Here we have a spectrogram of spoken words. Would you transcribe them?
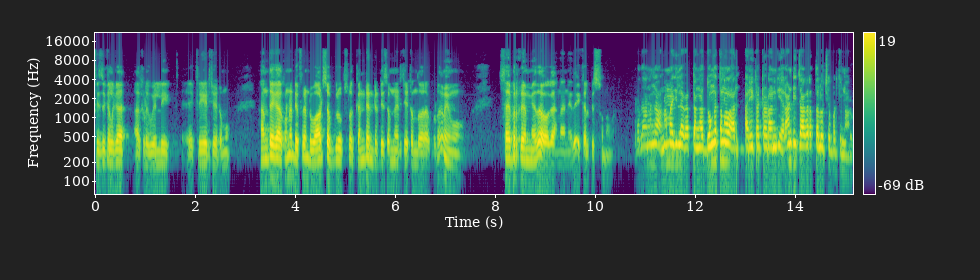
ఫిజికల్గా uh, అక్కడికి వెళ్ళి uh, క్రియేట్ చేయడము అంతేకాకుండా డిఫరెంట్ వాట్సాప్ గ్రూప్స్లో కంటెంట్ డిసమినేట్ చేయడం ద్వారా కూడా మేము సైబర్ క్రైమ్ మీద అవగాహన అనేది కల్పిస్తున్నాము. ప్రధానంగా అన్నమయ్య జిల్లా వ్యాప్తంగా దొంగతనాలు అరి- అరికట్టడానికి ఎలాంటి జాగ్రత్తలు చేపడుతున్నారు?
